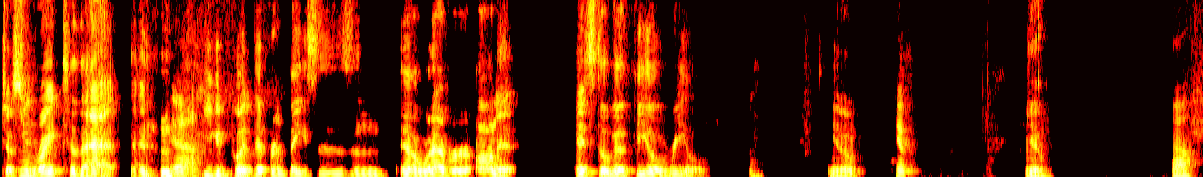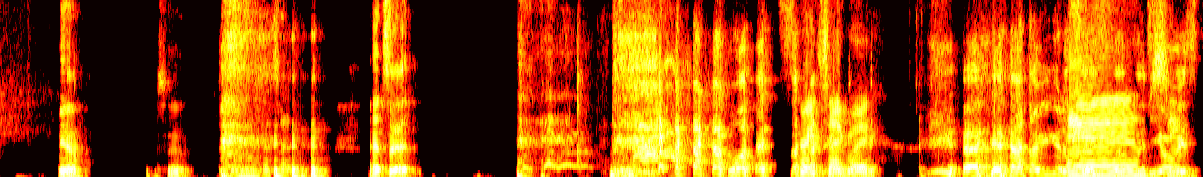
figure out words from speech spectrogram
just mm. mean- right to that. yeah. you could put different faces and you know whatever on it, and it's still gonna feel real. You know. Yep. Yeah. Well, Yeah. That's it. That's it. That's it. what? Sorry. great segue. I thought you were gonna say And something. You scene. always,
